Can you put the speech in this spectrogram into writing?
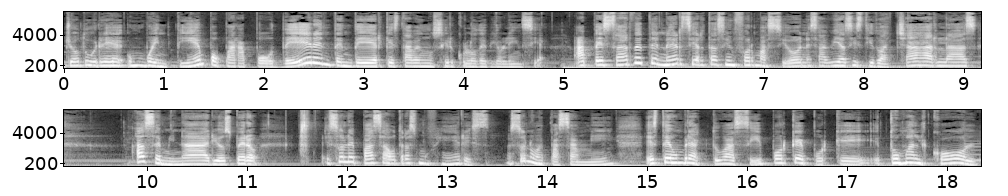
yo duré un buen tiempo para poder entender que estaba en un círculo de violencia. A pesar de tener ciertas informaciones, había asistido a charlas, a seminarios, pero eso le pasa a otras mujeres. Eso no me pasa a mí. Este hombre actúa así. ¿Por qué? Porque toma alcohol.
